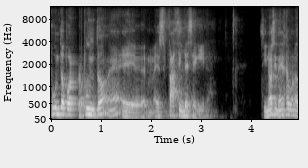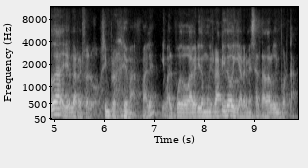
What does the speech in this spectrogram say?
punto por punto. Eh, es fácil de seguir. Si no, si tenéis alguna duda, yo la resuelvo sin problema, ¿vale? Igual puedo haber ido muy rápido y haberme saltado algo importante.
